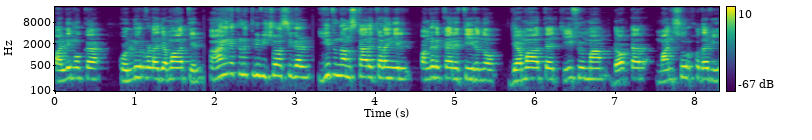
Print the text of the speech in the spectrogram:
പള്ളിമുക്ക് കൊല്ലൂർവിള ജമാഅത്തിൽ ആയിരക്കണക്കിന് വിശ്വാസികൾ ഈദ് നമസ്കാര ചടങ്ങിൽ പങ്കെടുക്കാനെത്തിയിരുന്നു. ജമാഅത്ത് ചീഫ് ഇമാം ഡോക്ടർ മൻസൂർ ഹുദവി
